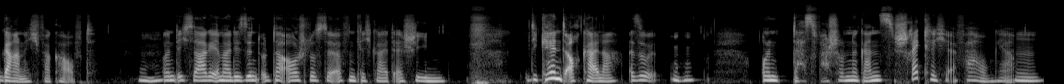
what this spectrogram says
gar nicht verkauft. Mhm. Und ich sage immer, die sind unter Ausschluss der Öffentlichkeit erschienen. Die kennt auch keiner. Also, Mhm. Und das war schon eine ganz schreckliche Erfahrung, ja. Mhm.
